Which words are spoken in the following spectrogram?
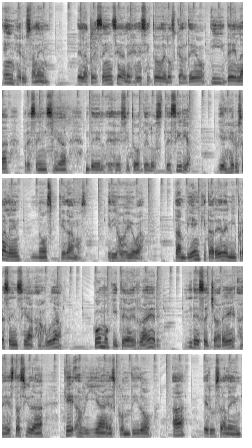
en Jerusalén, de la presencia del ejército de los caldeos y de la presencia del ejército de los de Siria. Y en Jerusalén nos quedamos y dijo Jehová, también quitaré de mi presencia a Judá, como quité a Israel, y desecharé a esta ciudad que había escondido a Jerusalén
